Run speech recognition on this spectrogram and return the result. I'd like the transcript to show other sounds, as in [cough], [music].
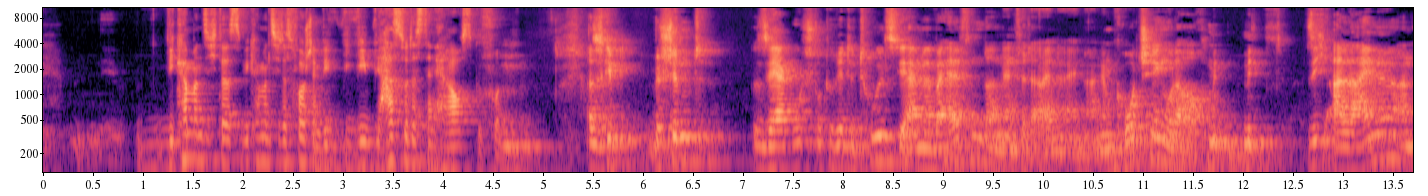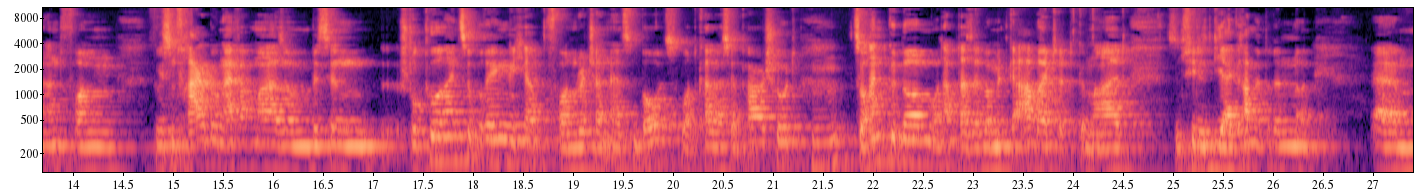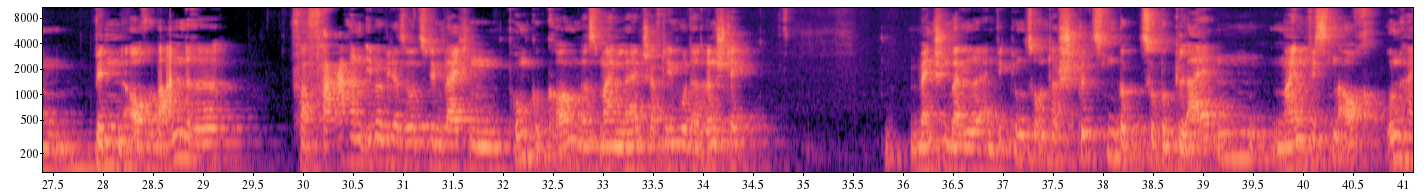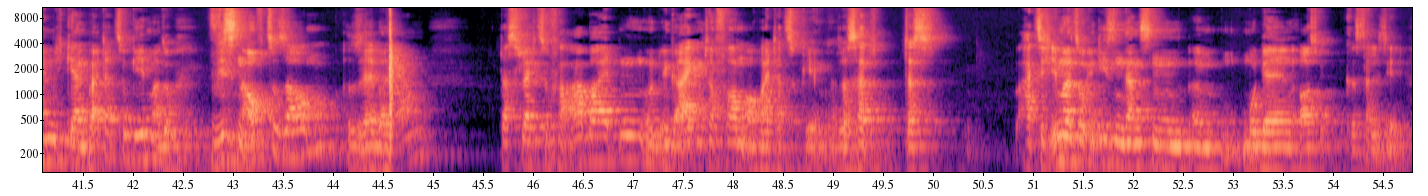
Wie kann man sich das, wie kann man sich das vorstellen? Wie, wie, wie hast du das denn herausgefunden? Also es gibt bestimmt sehr gut strukturierte Tools, die einem dabei helfen, dann entweder in, in einem Coaching oder auch mit, mit sich alleine anhand von gewissen Fragebögen einfach mal so ein bisschen Struktur reinzubringen. Ich habe von Richard Nelson Bowles What Colors Your Parachute mhm. zur Hand genommen und habe da selber mitgearbeitet, gemalt. Es sind viele Diagramme drin und ähm, bin auch über andere Verfahren immer wieder so zu dem gleichen Punkt gekommen, dass meine Leidenschaft irgendwo da drin steckt, Menschen bei ihrer Entwicklung zu unterstützen, be zu begleiten, mein Wissen auch unheimlich gern weiterzugeben, also Wissen aufzusaugen, also selber lernen das vielleicht zu verarbeiten und in geeigneter Form auch weiterzugeben. Also das hat, das hat sich immer so in diesen ganzen ähm, Modellen rauskristallisiert.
